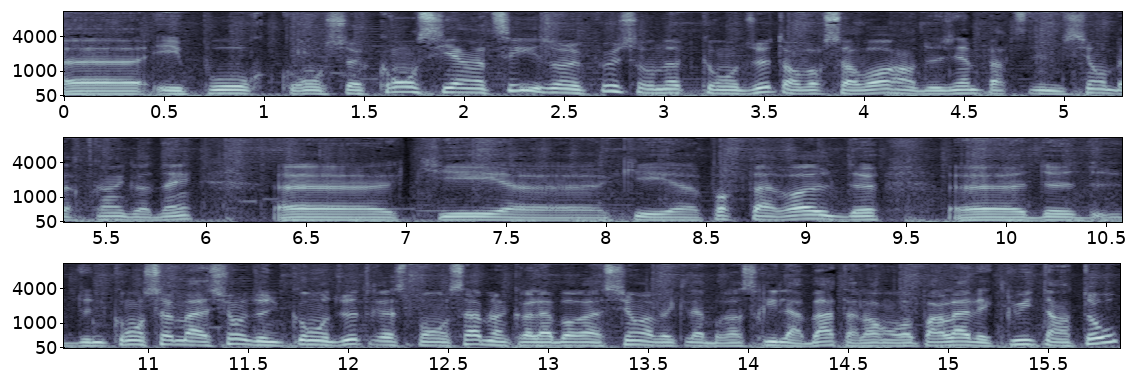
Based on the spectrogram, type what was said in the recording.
euh, et pour qu'on se conscientise un peu sur notre conduite, on va recevoir en deuxième partie d'émission Bertrand Godin euh, qui est, euh, qui est euh, porte-parole de, euh, d'une consommation et d'une conduite responsable en collaboration avec la brasserie Labatte. Alors, on va parler avec lui tantôt.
